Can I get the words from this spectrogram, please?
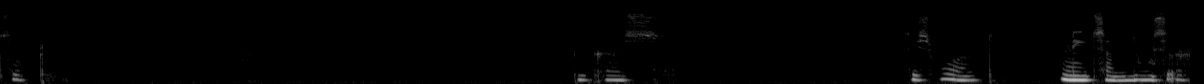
It's okay. Because this world needs some loser.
